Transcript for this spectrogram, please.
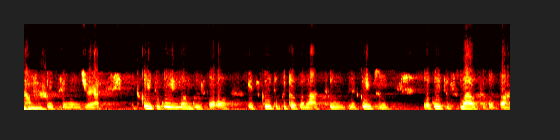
and mm-hmm. fruits in Nigeria, it's going to go a long way for us. It's going to put us on our toes. It's going to we're going to smile to the bank.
